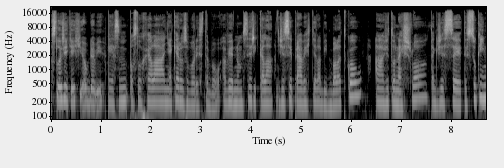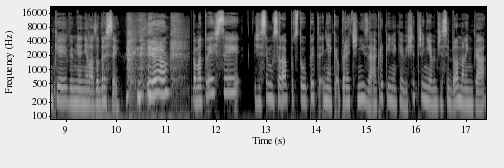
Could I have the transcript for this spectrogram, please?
složitější období. Já jsem poslouchala nějaké rozhovory s tebou a v jednom si říkala, že si právě chtěla být baletkou a že to nešlo, takže si ty sukínky vyměnila za dresy. Jo, jo. Pamatuješ si, že jsi musela podstoupit nějaké operační zákroky, nějaké vyšetření? Já vím, že jsi byla malinká,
